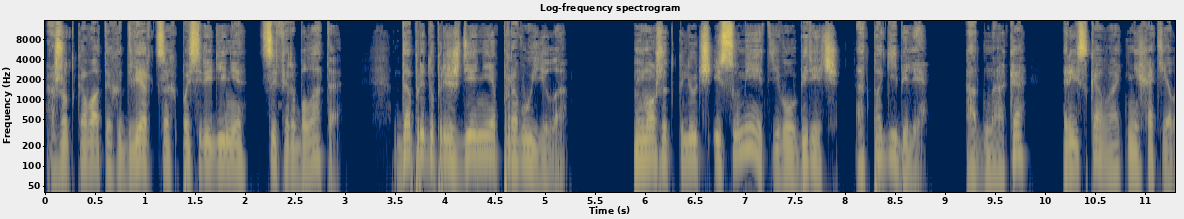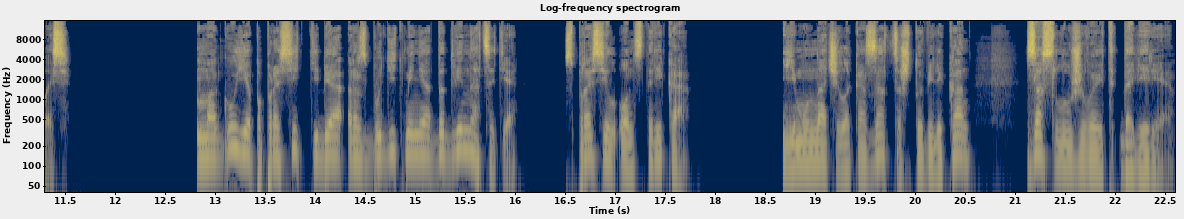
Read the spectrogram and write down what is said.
о жутковатых дверцах посередине циферблата до предупреждения Правуила. Может, ключ и сумеет его уберечь от погибели. Однако рисковать не хотелось. «Могу я попросить тебя разбудить меня до двенадцати?» — спросил он старика. Ему начало казаться, что великан заслуживает доверия.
